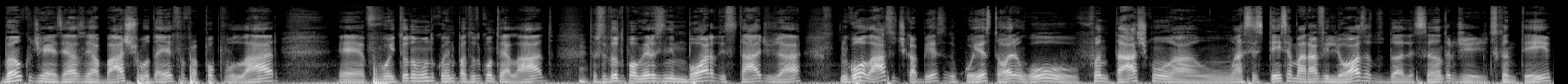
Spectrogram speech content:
banco de reservas veio abaixo, o Odair foi pra popular, é, foi todo mundo correndo para tudo quanto é lado. Torcedor do Palmeiras indo embora do estádio já. Um golaço de cabeça do Cuesta, olha, um gol fantástico, uma, uma assistência maravilhosa do, do Alessandro de, de escanteio.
